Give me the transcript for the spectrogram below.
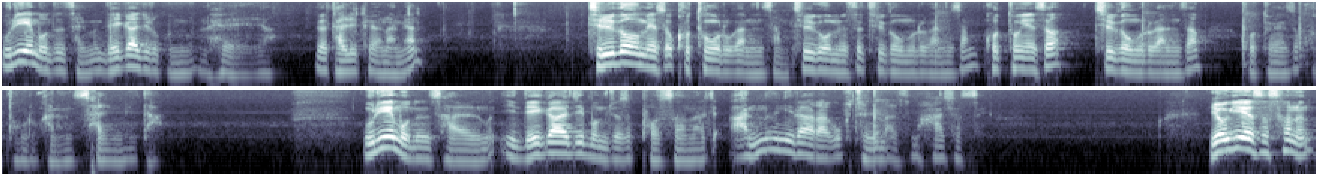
우리의 모든 삶은 네 가지로 분해해요. 이걸 달리 표현하면 즐거움에서 고통으로 가는 삶, 즐거움에서 즐거움으로 가는 삶, 고통에서 즐거움으로 가는 삶, 고통에서 고통으로 가는 삶이다. 우리의 모든 삶은 이 네 가지 범주에서 벗어나지 않느니라라고 부처님 말씀하셨어요. 여기에서 선은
